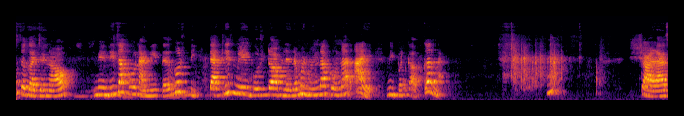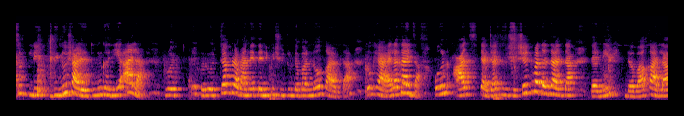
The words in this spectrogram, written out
पुस्तकाचे नाव मेहंदीचा खून आणि इतर गोष्टी. त्यातलीच मी एक गोष्ट आपल्याला म्हणून दाखवणार आहे. मी पण काम करणार. शाळा सुटली. दिनू शाळेतून घरी आला. रोज रोजच्या प्रमाणे त्यांनी पिशवीतून डबा न काढता तो खेळायला जायचा. पण आज त्याच्यात विशेषच बदल झाला त्यांनी डबा काढला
